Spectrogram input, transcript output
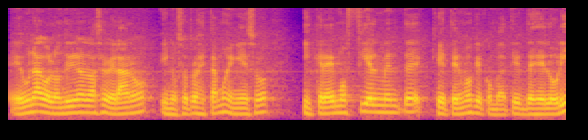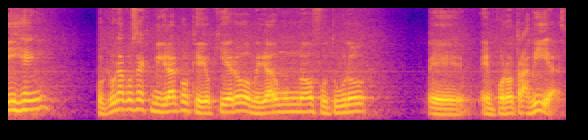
eh, una golondrina no hace verano y nosotros estamos en eso y creemos fielmente que tenemos que combatir desde el origen, porque una cosa es migrar porque yo quiero migrar a un nuevo futuro eh, en- por otras vías,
